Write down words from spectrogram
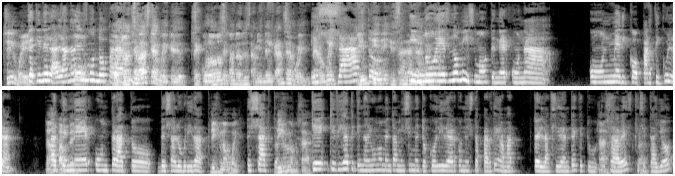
Sí, güey. que tiene la lana del mundo para... O Joan Sebastián, güey, que se curó no sé cuántas veces también del cáncer, güey. Pero, güey, ¿quién tiene esa lana, Y no es lo mismo tener una un médico particular No, a aparte, tener un trato de salubridad. Digno, güey. Exacto, Digno, ¿no? o sea. Que, que fíjate que en algún momento a mí sí me tocó lidiar con esta parte, mi mamá, del accidente que tú, tú Ah, sí, sabes, que claro. se cayó.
